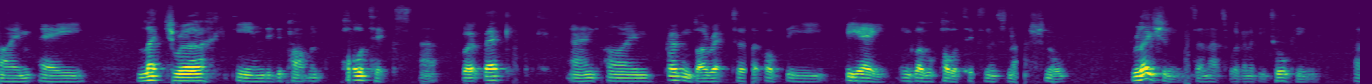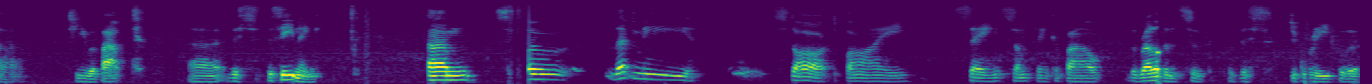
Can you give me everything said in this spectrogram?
I'm a lecturer in the Department of Politics at Birkbeck, and I'm Program Director of the BA in Global Politics and International Relations, and that's what I'm going to be talking uh, to you about uh, this, this evening. Um, so let me start by saying something about the relevance of, of this degree for the,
